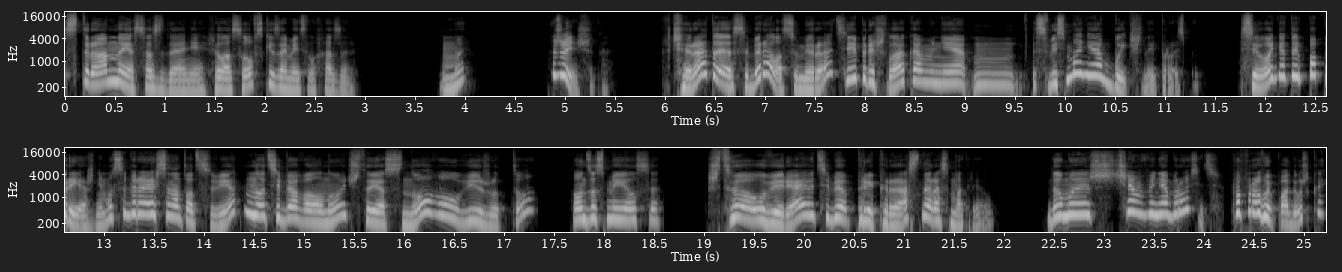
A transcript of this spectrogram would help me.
странное создание», — философски заметил Хазе. «Мы? Женщина. Вчера ты собиралась умирать и пришла ко мне -м, с весьма необычной просьбой. Сегодня ты по-прежнему собираешься на тот свет, но тебя волнует, что я снова увижу то, он засмеялся, что, уверяю тебя, прекрасно рассмотрел. Думаешь, чем в меня бросить? Попробуй подушкой.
